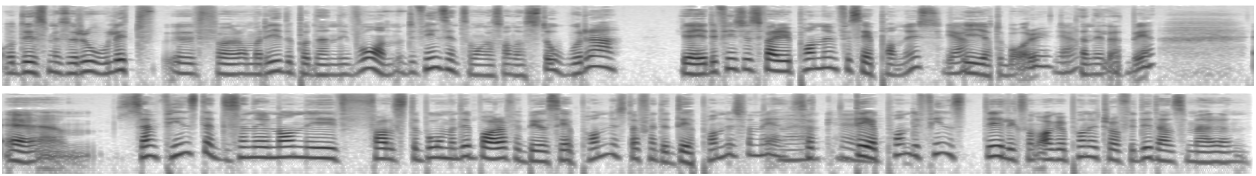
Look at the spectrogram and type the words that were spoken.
Och Det som är så roligt eh, för om man rider på den nivån... Det finns inte så många såna stora grejer. Det finns ju Sverigeponnyn för C-ponnys yeah. i Göteborg. Yeah. Den är lätt B. Eh, sen finns det inte... Sen är det någon i Falsterbo, men det är bara för B och C-ponnys. Där får inte D-ponnys vara med. Nej, så okay. D-ponny finns... Det är liksom Agra Pony Trophy. Det är den som är en...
